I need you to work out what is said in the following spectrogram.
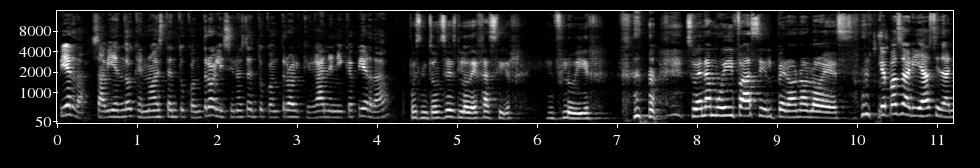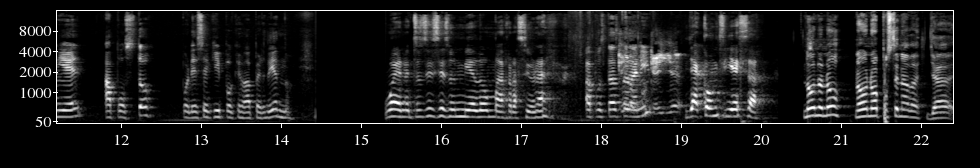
pierda, sabiendo que no está en tu control y si no está en tu control que ganen y que pierda. Pues entonces lo dejas ir, influir. Suena muy fácil, pero no lo es. ¿Qué pasaría si Daniel apostó por ese equipo que va perdiendo? Bueno, entonces es un miedo más racional. ¿Apostaste, claro, Dani? Ya... ya... confiesa. No, no, no, no, no aposté nada. Ya,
